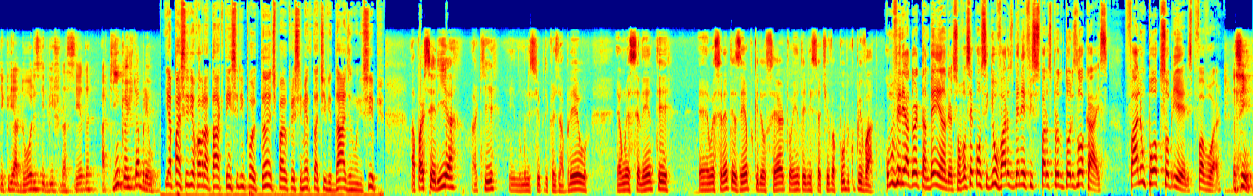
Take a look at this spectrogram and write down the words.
de criadores de bicho da seda aqui em Cândido Abreu. E a parceria com a Bratac tem sido importante para o crescimento da atividade no município? A parceria aqui no município de Cândido Abreu é um excelente é um excelente exemplo que deu certo entre a iniciativa público-privada. Como vereador também, Anderson, você conseguiu vários benefícios para os produtores locais. Fale um pouco sobre eles, por favor. Assim,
